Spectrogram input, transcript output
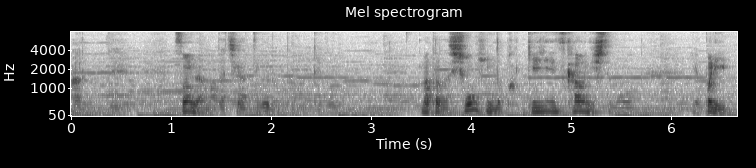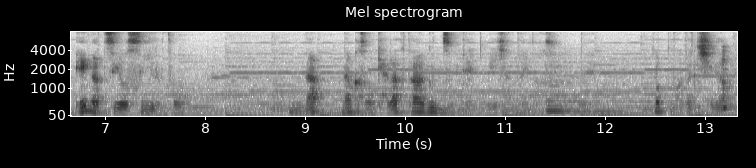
あるんで、そういうのはまた違ってくるんだろうけど、まあただ商品のパッケージに使うにしても、やっぱり絵が強すぎると、ななんかそのキャラクターグッズみたいに見えちゃったりとかするんで、ちょっとまた違うよねって。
